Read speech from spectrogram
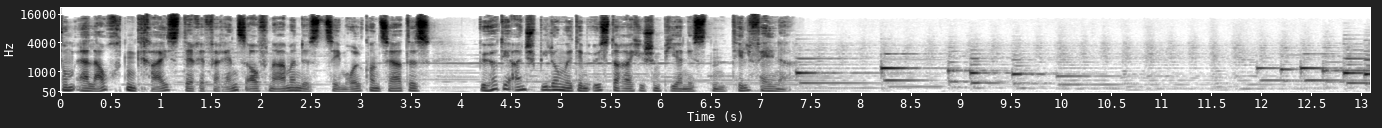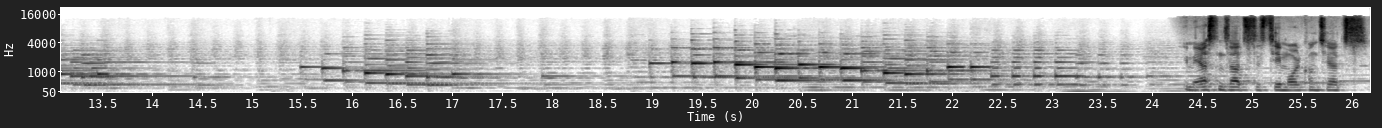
Zum erlauchten Kreis der Referenzaufnahmen des C-Moll-Konzertes gehört die Einspielung mit dem österreichischen Pianisten Till Fellner. Im ersten Satz des C-Moll-Konzerts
